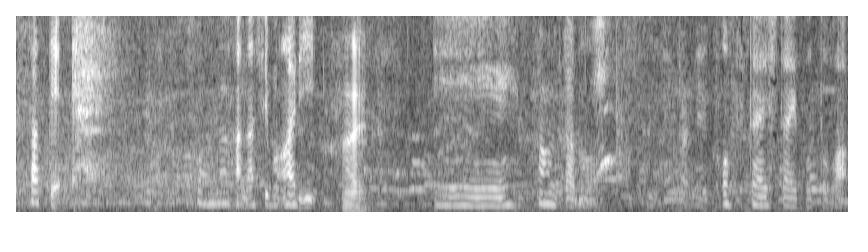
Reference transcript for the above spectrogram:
さてそんな話もあり。いはい。えー、カンタのお伝えしたいことは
